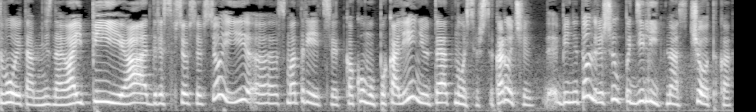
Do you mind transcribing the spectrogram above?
твой там, не знаю, IP, адрес, все-все-все и э, смотреть, к какому поколению ты относишься. Короче, Бенетон решил поделить нас четко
